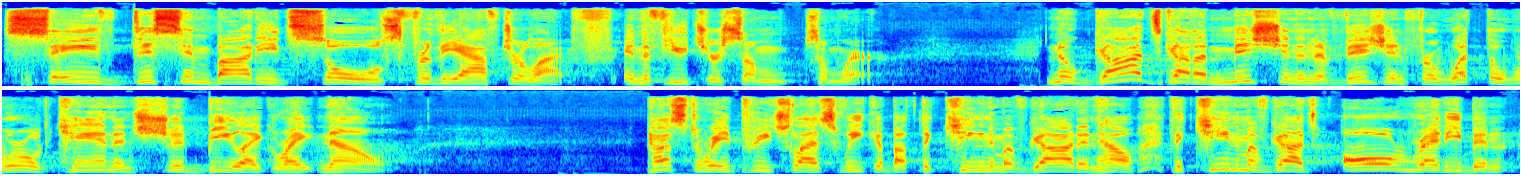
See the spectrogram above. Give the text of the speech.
save disembodied souls for the afterlife in the future some, somewhere. No, God's got a mission and a vision for what the world can and should be like right now. Pastor Wade preached last week about the kingdom of God and how the kingdom of God's already been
